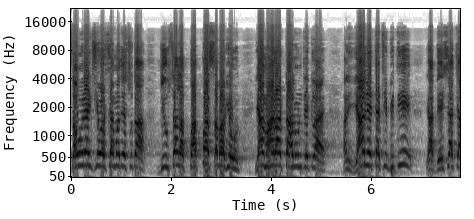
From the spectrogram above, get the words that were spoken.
चौऱ्याऐंशी वर्षामध्ये सुद्धा दिवसाला पाच पाच सभा घेऊन या महाराष्ट्र हलवून टेकलाय आणि या नेत्याची भीती या देशाच्या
